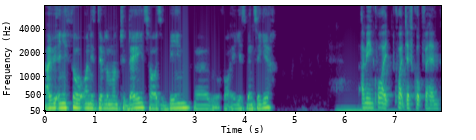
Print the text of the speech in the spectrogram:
have you any thought on his development to date? How has it been uh, for Eliesse Ben Seghir? I mean, quite quite difficult for him.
